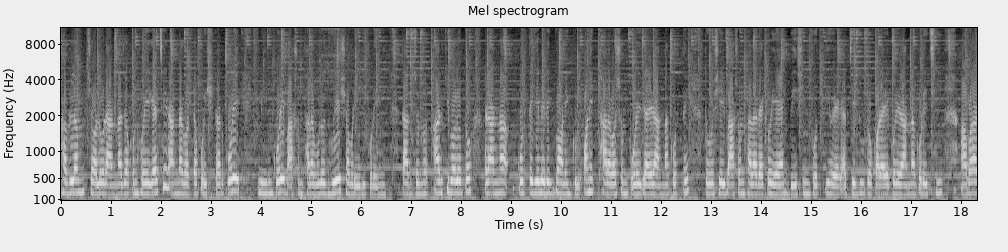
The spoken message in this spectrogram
ভাবলাম, চলো রান্না যখন হয়ে গেছে, রান্নাঘরটা পরিষ্কার করে ক্লিন করে বাসন থালাগুলো ধুয়ে সব রেডি করে নিই। তার জন্য আর কি বলতো, রান্না করতে গেলে দেখবে অনেকগুলো, অনেক থালা বাসন পড়ে যায় রান্না করতে। তো সেই বাসন থালা দেখো, এক বেসিন ভর্তি হয়ে গেছে, দুটো কড়াইয়ে করে রান্না করেছি। আবার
